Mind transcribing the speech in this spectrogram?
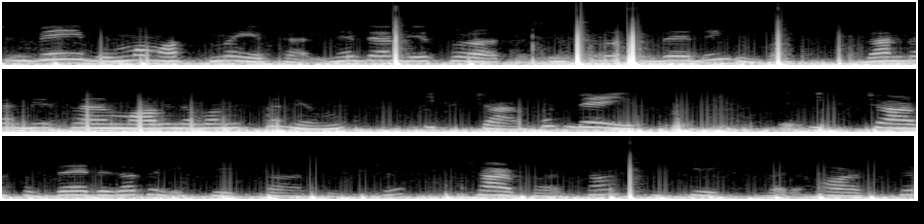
Şimdi B'yi bulmam aslında yeterli. Neden diye sorarsan. Şimdi şurası B değil mi bak. Benden bir tane mavi alan istemiyor mu? x çarpı B istiyor. E, x çarpı B de zaten 2x artı 3'tü. Çarparsam 2x kare artı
